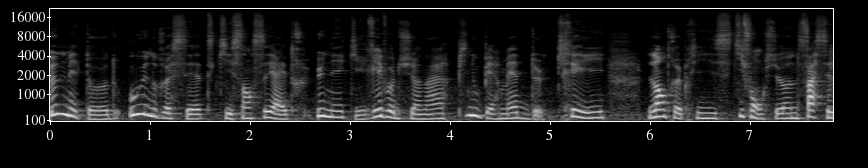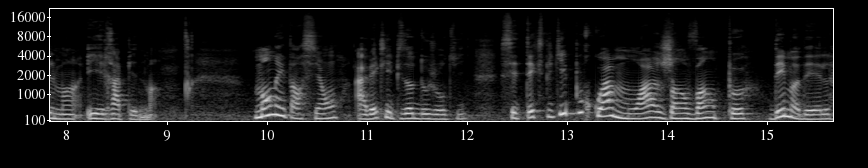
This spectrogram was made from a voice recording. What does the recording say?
une méthode ou une recette qui est censée être unique et révolutionnaire puis nous permettre de créer l'entreprise qui fonctionne facilement et rapidement. Mon intention avec l'épisode d'aujourd'hui, c'est de t'expliquer pourquoi moi, j'en vends pas des modèles,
